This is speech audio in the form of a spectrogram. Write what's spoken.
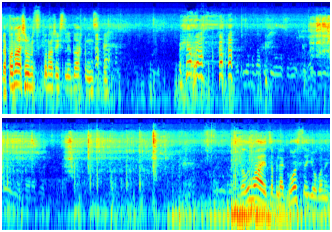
Да по, нашому, по наших слідах, в принципі. Заливається, блядь, лось цей йобаний.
